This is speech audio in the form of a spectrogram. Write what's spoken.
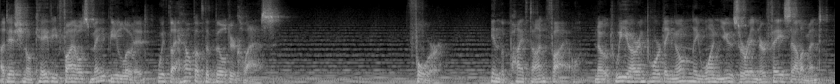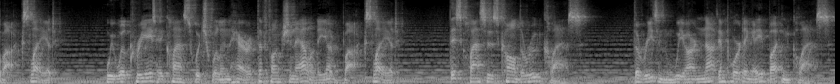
Additional KV files may be loaded with the help of the builder class. 4. In the Python file, note we are importing only one user interface element, boxlayout. We will create a class which will inherit the functionality of boxlayout. This class is called the root class. The reason we are not importing a button class,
